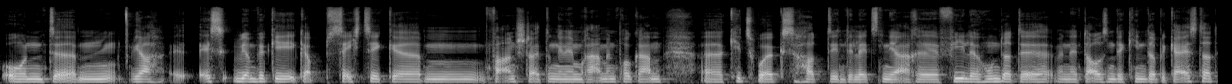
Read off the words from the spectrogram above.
Und ähm, ja, es, wir haben wirklich, ich glaube, 60 ähm, Veranstaltungen im Rahmenprogramm. Äh, Kidsworks hat in den letzten Jahren viele hunderte wenn nicht tausende Kinder begeistert.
